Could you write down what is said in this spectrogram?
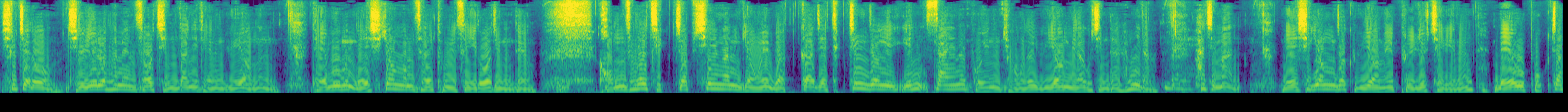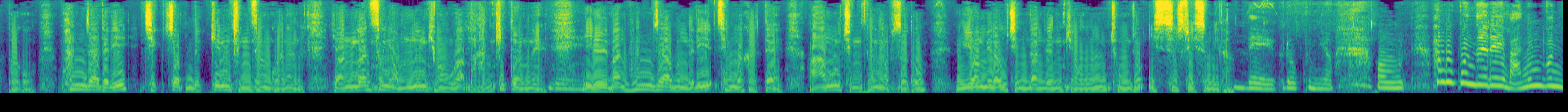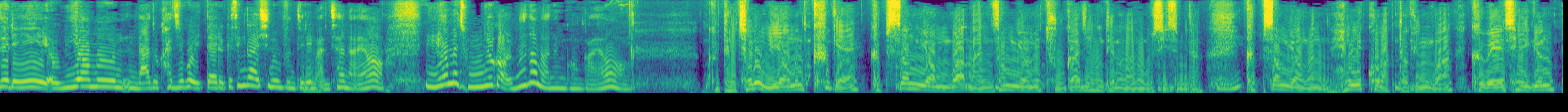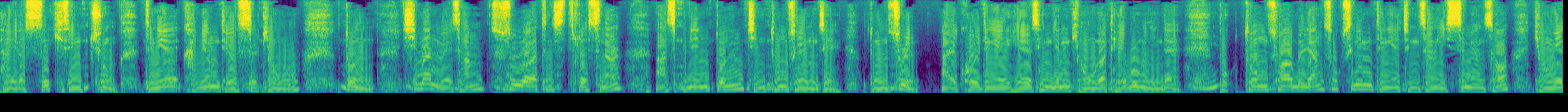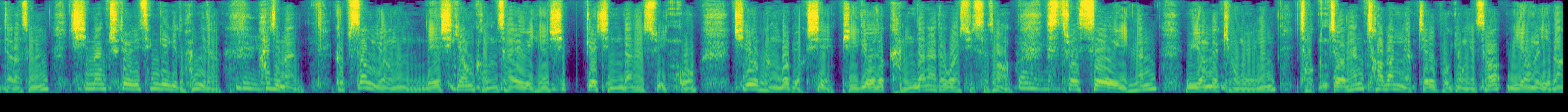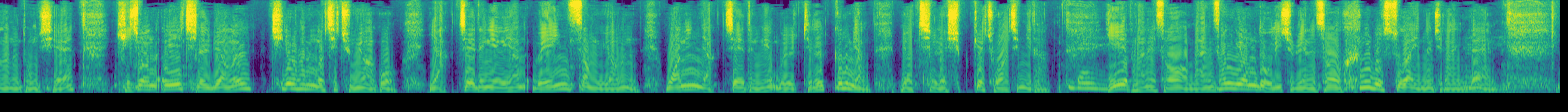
실제로 진료를 하면서 진단이 되는 위험은 대부분 내시경 검사를 통해서 이루어지는데요. 검사를 직접 시행하는 경우에 몇 가지의 특징적인 사인을 보이는 경우를 위험이라고 진단합니다. 네. 하지만 내시경적 위험의 분류 체계는 매우 복잡하고 환자들이 직접 느끼는 증상과는 연관성이 없는 경우가 많기 때문에 네. 일반 환자분들이 생각할 때 아무 증상이 없어도 위험이라고 진단되는 경우는 종종 있을 수 있습니다. 네, 그렇군요. 어, 한국 분들이 많은 분들이 위험은 나도 가지고 있다 이렇게 생각하시는 분들이 많잖아요. 이 위험의 종류가 얼마나 많은 건가요? 그 대체로 위험은 크게 급성 위험과 만성 위험의 두 가지 형태로 나눠볼 수 있습니다. 네. 급성 위험은 헬리코박터균과 그외 세균, 바이러스, 기생충 등에 감염되었을 경우 또는 심한 외상, 수술과 같은 스트레스나 아스피린 또는 진통소염제 또는 술, 알코올 등에 의해 생기는 경우가 대부분인데 네. 복통, 소화불량, 속쓰림 등의 증상이 있으면서 경우에 따라서는 심한 출혈이 생기기도 합니다. 네. 하지만 급성 위험은 내시경 검사에 의해 쉽게 진단할 수 있고 치료 방법 역시 비교적 간단하다고 할 수 있어서 네. 스트레스에 의한 위험의 경우에는 적절한 처방 약제를 복용해서 위험을 예방하는 동시에 기존의 질병을 치료하는 것이 중요하고 약제 등에 의한 외인성 위험은 원인 약제 등의 물질 을 끊으면 며칠 내 쉽게 좋아집니다. 네. 이에 반해서 만성 위험도 우리 주변에서 흔히 볼 수가 있는 질환인데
